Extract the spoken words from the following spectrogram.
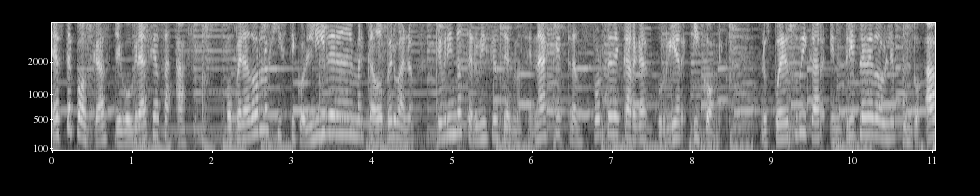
Este podcast llegó gracias a AFE, operador logístico líder en el mercado peruano que brinda servicios de almacenaje, transporte de carga, courier y cómics. Los puedes ubicar en www.afe.pe.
